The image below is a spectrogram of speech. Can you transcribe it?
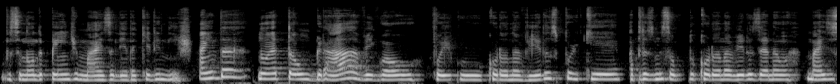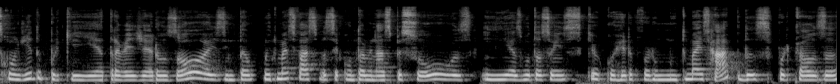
você não depende mais ali daquele nicho. Ainda não é tão grave igual foi com o coronavírus, porque a transmissão do coronavírus era mais escondida, porque é através de aerosóis, então muito mais fácil você contaminar as pessoas e as mutações que ocorreram foram muito mais rápidas por causa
